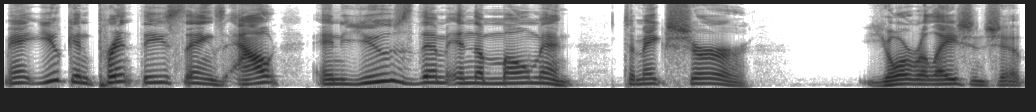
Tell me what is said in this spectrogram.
Man, you can print these things out and use them in the moment to make sure your relationship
